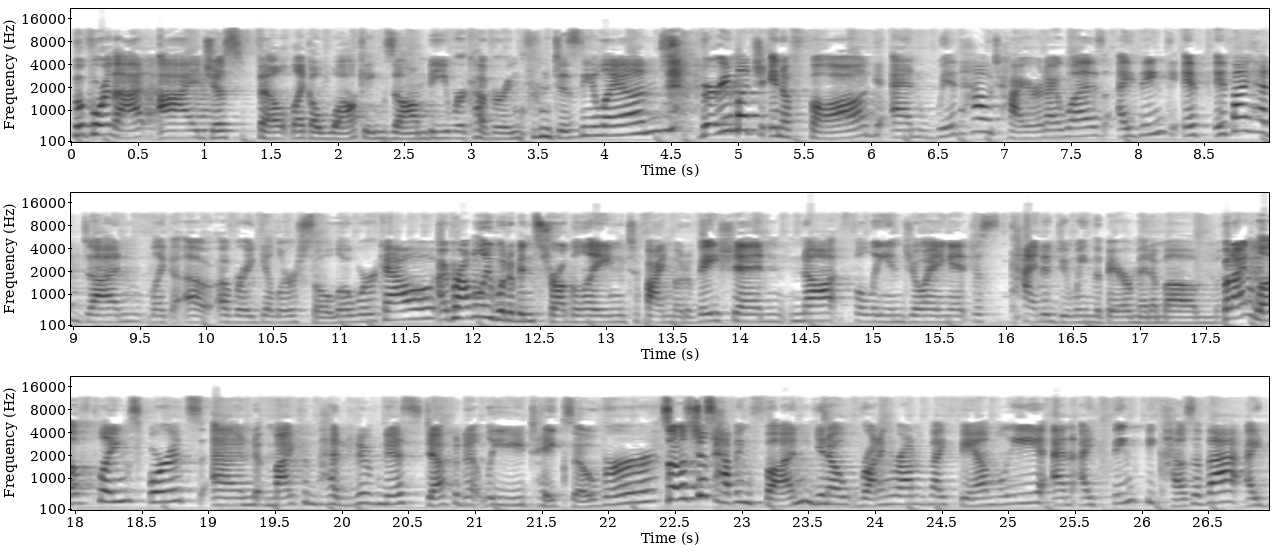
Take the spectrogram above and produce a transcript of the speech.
Before that, I just felt like a walking zombie recovering from Disneyland. Very much in a fog, and with how tired I was, I think if, if I had done like a, a regular solo workout, I probably would have been struggling to find motivation, not fully enjoying it, just kind of doing the bare minimum. But I love playing sports and my competitiveness definitely takes over. So I was just having fun, you know, running around with my family. And I think because of that, I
